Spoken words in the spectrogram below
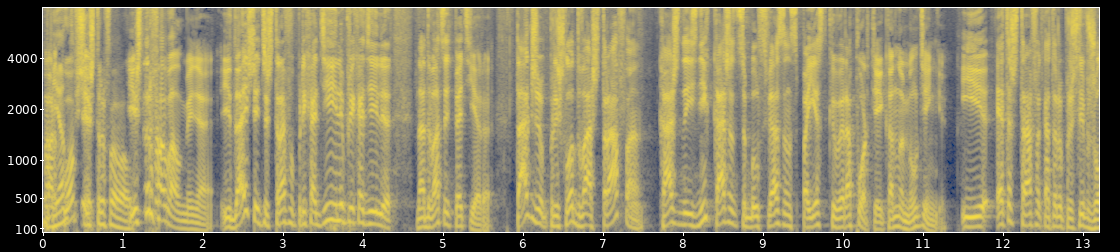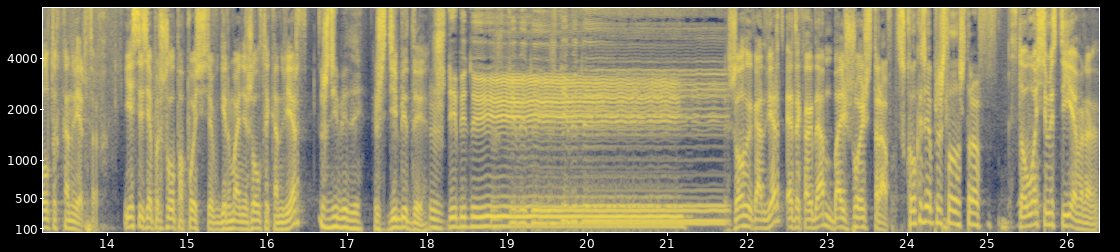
парковщик и штрафовал. И штрафовал меня. И дальше эти штрафы приходили, приходили на 25 евро. Также пришло два штрафа. Каждый из них, кажется, был связан с поездкой в аэропорт. Я экономил деньги. И это штрафы, которые пришли в желтых конвертах. Если тебе пришло по почте в Германии желтый конверт... Жди беды. Жди беды. Жди беды. Жди беды. Желтый конверт – это когда большой штраф. Сколько тебе пришло штраф? 180 евро.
